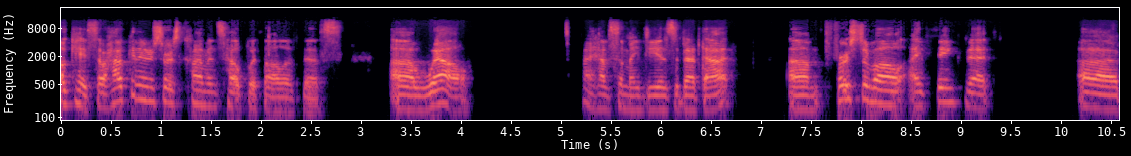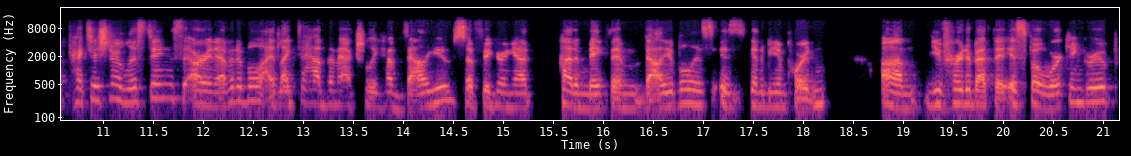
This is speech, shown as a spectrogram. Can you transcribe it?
okay, so how can InnerSource Commons help with all of this? Uh, well, I have some ideas about that. Um, first of all, I think that uh, practitioner listings are inevitable. I'd like to have them actually have value. So figuring out how to make them valuable is, is going to be important. Um, you've heard about the ISPO working group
